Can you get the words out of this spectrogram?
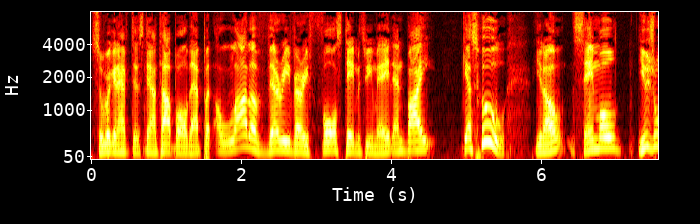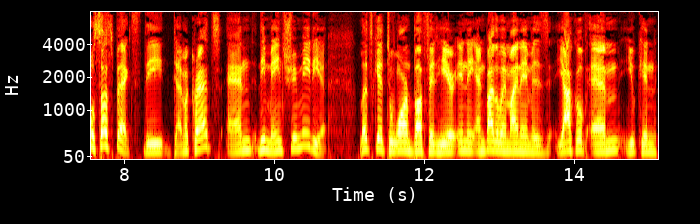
So we're going to have to stay on top of all that. But a lot of very, very false statements being made. And by guess who? You know, same old usual suspects, the Democrats and the mainstream media. Let's get to Warren Buffett here. In a, and by the way, my name is Yaakov M. You can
